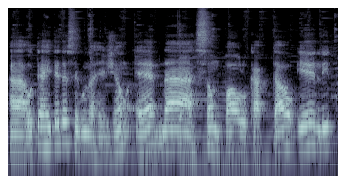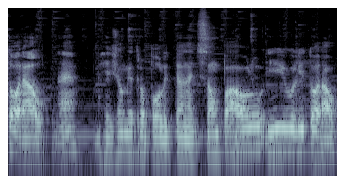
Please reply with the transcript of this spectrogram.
Ah, o TRT da segunda região é da São Paulo capital e litoral, né? Região metropolitana de São Paulo e o litoral.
